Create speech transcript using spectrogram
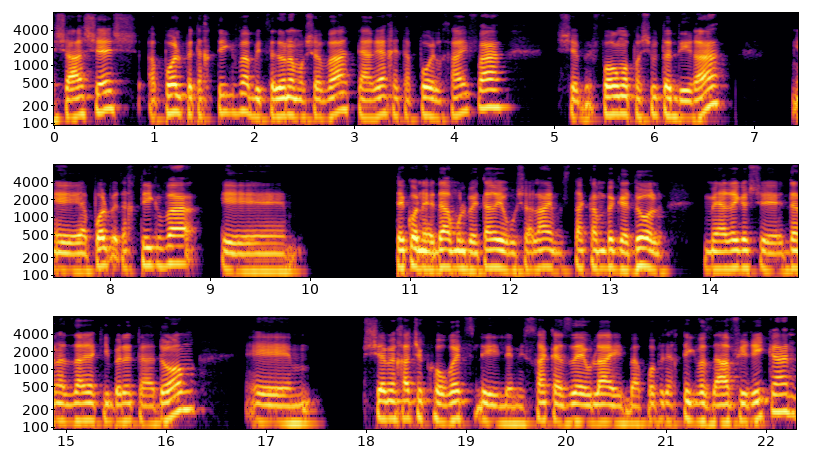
שעה שש, הפועל פתח תקווה באצטדיון המושבה, תארח את הפועל חיפה, שבפורמה פשוט אדירה. אה, הפועל פתח תקווה אה, תיקו נהדר מול בית"ר ירושלים, עשתה קאמבק גדול מהרגע שדן עזריה קיבל את האדום. אמ, שם אחד שקורץ לי למשחק הזה אולי בהפועל פתח תקווה זה אבי ריקן,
